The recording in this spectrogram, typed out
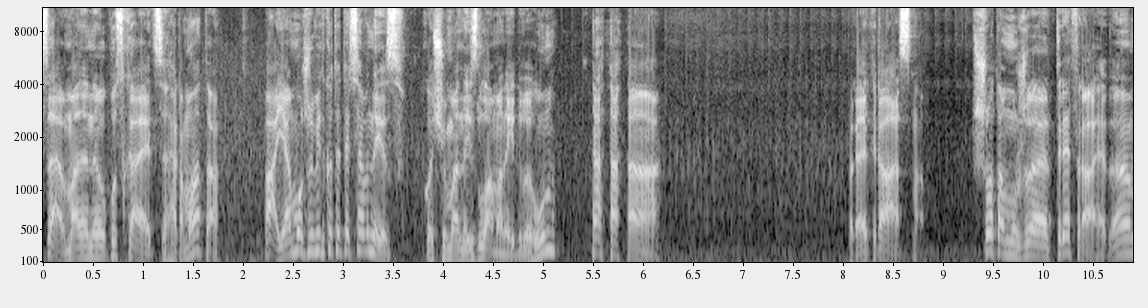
Все, в мене не опускається гармата. А, я можу відкотитися вниз, хоч у мене і зламаний двигун. Ха-ха-ха. Прекрасно. Що там уже три фраги, да?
